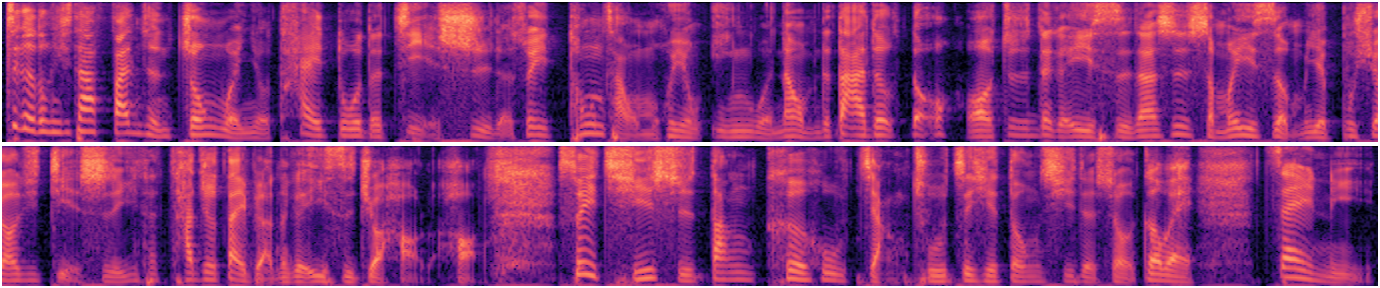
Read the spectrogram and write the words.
这个东西它翻成中文有太多的解释了，所以通常我们会用英文。那我们的大家都都哦，就是那个意思，那是什么意思？我们也不需要去解释，因为它它就代表那个意思就好了哈。所以其实当客户讲出这些东西的时候，各位在你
